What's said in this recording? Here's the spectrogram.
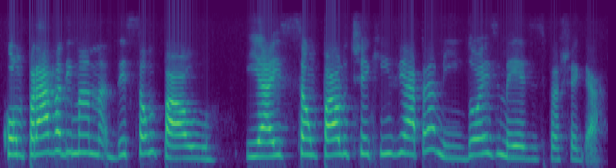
comprava de, Man de São Paulo. E aí São Paulo tinha que enviar para mim dois meses para chegar.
